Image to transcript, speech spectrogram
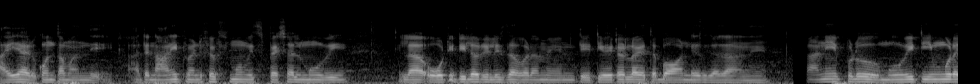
అయ్యారు కొంతమంది. అంటే Nani twenty fifth movie special movie ఇలా ఓటీటీలో రిలీజ్ అవ్వడం ఏంటి? థియేటర్లో అయితే బాగుండేది కదా అని. కానీ ఇప్పుడు మూవీ టీం కూడా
